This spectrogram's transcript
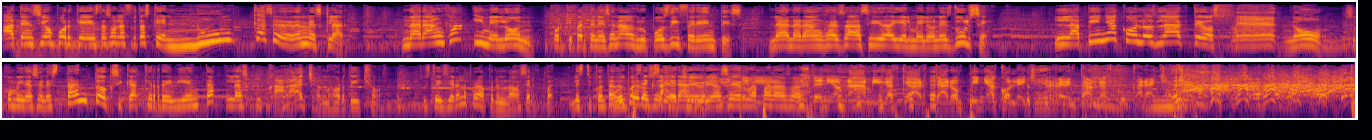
Atención porque estas son las frutas que nunca se deben mezclar. Naranja y melón, porque pertenecen a grupos diferentes. La naranja es ácida y el melón es dulce. La piña con los lácteos, meh, no, su combinación es tan tóxica que revienta las cucarachas, mejor dicho. Si usted hiciera la prueba, pero no la va a hacer. Bueno, le estoy contando Uy, pues pero sería exagerando. chévere hacerla tenía- para saber. Tenía unas amigas que hartaron piña con leche y reventaron las cucarachas.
